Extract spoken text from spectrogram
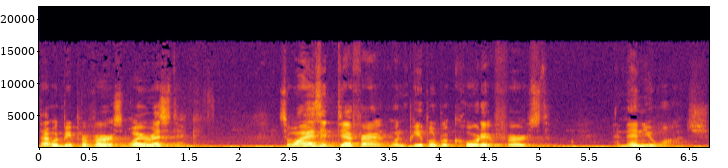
that would be perverse, voyeuristic. So, why is it different when people record it first and then you watch?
